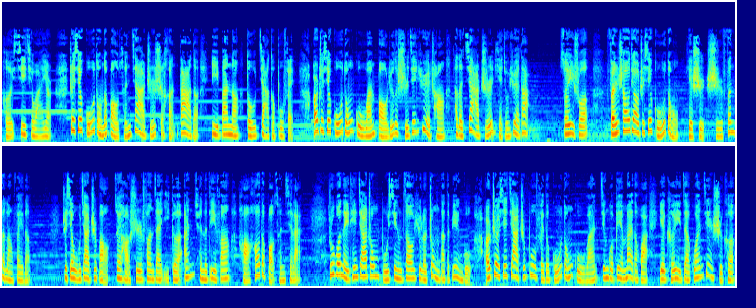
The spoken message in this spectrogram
和稀奇玩意儿，这些古董的保存价值是很大的，一般呢都价格不菲，而这些古董古玩保留的时间越长，它的价值也就越大，所以说焚烧掉这些古董也是十分的浪费的，这些无价之宝最好是放在一个安全的地方，好好的保存起来。如果哪天家中不幸遭遇了重大的变故，而这些价值不菲的古董古玩经过变卖的话，也可以在关键时刻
